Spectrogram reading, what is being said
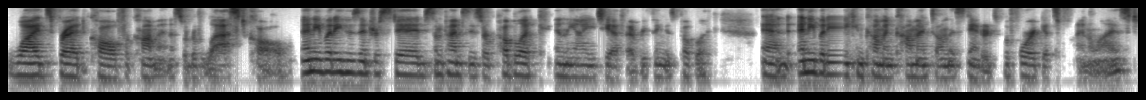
widespread call for comment, a sort of last call. Anybody who's interested, sometimes these are public in the IETF, everything is public, and anybody can come and comment on the standards before it gets finalized.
